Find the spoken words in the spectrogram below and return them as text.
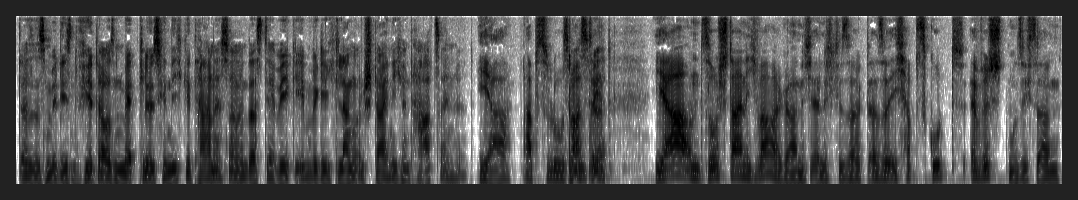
dass es mit diesen 4000 Mettklößchen nicht getan ist, sondern dass der Weg eben wirklich lang und steinig und hart sein wird? Ja, absolut. Das äh, wert? Ja, und so steinig war er gar nicht, ehrlich gesagt. Also ich habe es gut erwischt, muss ich sagen.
